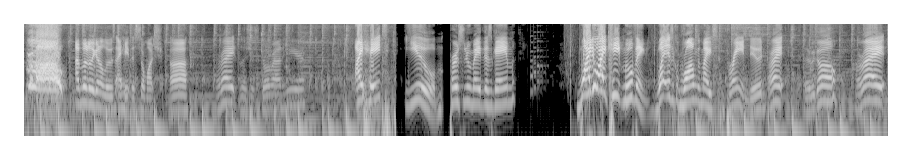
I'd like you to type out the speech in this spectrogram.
Bro! I'm literally gonna lose. I hate this so much. Uh, all right. Let's just go around here. I hate you, person who made this game. Why do I keep moving? What is wrong with my brain, dude? All right, there we go. All right.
